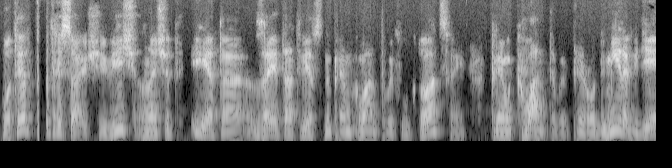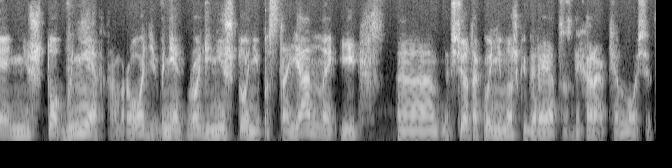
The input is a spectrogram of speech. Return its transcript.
Вот это потрясающая вещь вещь, значит, и это, за это ответственны прям квантовые флуктуации, прям квантовая природа мира, где ничто в некотором роде, в некотором роде ничто не постоянно, и э, все такой немножко вероятностный характер носит.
